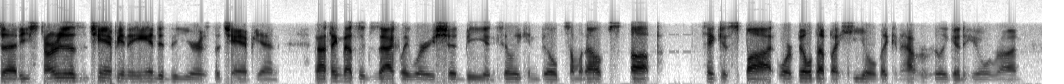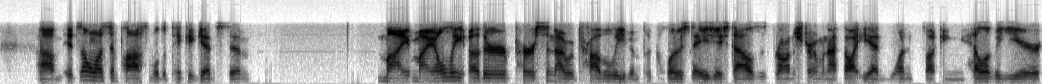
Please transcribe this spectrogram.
said, he started as a champion and he ended the year as the champion. And I think that's exactly where he should be until he can build someone else up, take his spot, or build up a heel that can have a really good heel run. Um, it's almost impossible to pick against him. my my only other person I would probably even put close to AJ Styles is Braun Strowman. I thought he had one fucking hell of a year.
